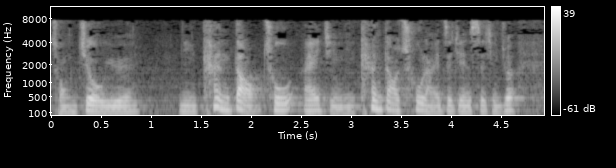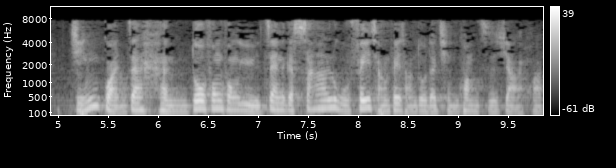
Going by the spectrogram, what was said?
从旧约，你看到出埃及，你看到出来这件事情，就。尽管在很多风风雨雨，在那个杀戮非常非常多的情况之下的话，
